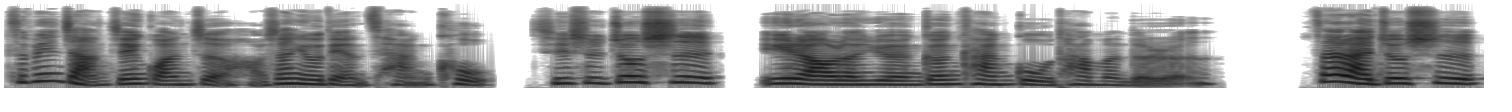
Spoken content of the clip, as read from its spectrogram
这边讲监管者好像有点残酷，其实就是医疗人员跟看顾他们的人。再来就是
